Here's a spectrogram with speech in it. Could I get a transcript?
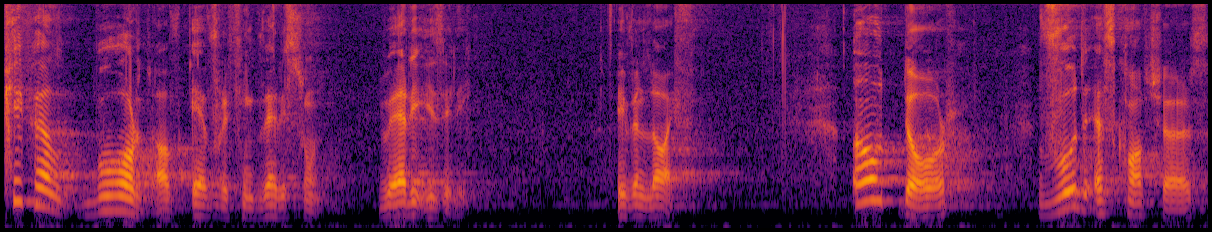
people bored of everything very soon, very easily, even life. outdoor wood sculptures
